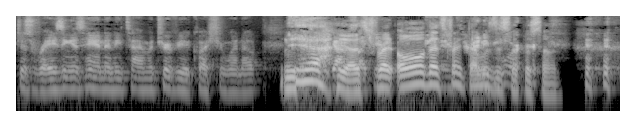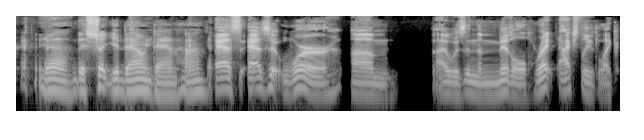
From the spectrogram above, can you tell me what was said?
just raising his hand anytime a trivia question went up. Yeah. Yeah. That's like, right. Oh, that's right. That was this anymore." episode. Yeah. They shut you down, Dan, huh? as as it were um i was in the middle right actually like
